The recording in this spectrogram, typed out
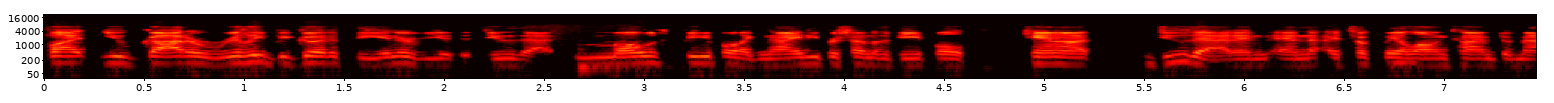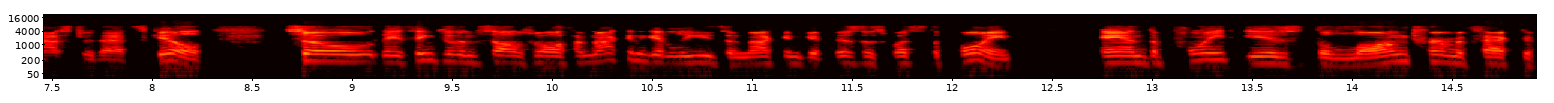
But you've got to really be good at the interview to do that. Most people, like 90% of the people, cannot do that and and it took me a long time to master that skill so they think to themselves well if i'm not going to get leads i'm not going to get business what's the point and the point is the long-term effect of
